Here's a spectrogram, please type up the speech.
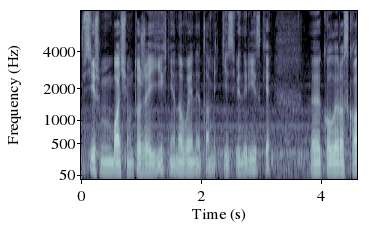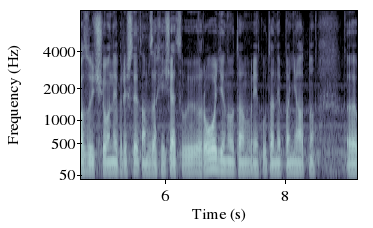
всі ж ми бачимо теж їхні новини, там якісь відрізки, коли розказують, що вони прийшли там захищати свою родину, там яку-то непонятну. Е,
